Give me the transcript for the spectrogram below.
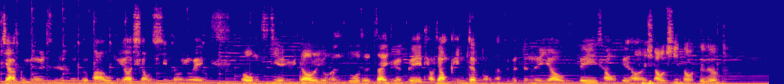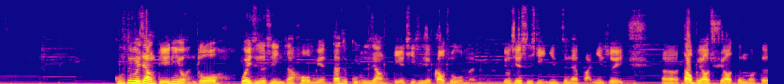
价格永远是很可怕，我们要小心哦，因为我们自己也遇到了有很多的债券被调降平等哦，那这个真的要非常非常的小心哦，这个。股市会这样跌，一定有很多未知的事情在后面。但是股市这样跌，其实也告诉我们，有些事情已经正在反应，所以，呃，倒不要需要这么的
